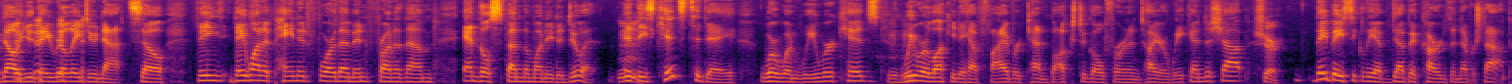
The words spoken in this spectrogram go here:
No, you they really do not. So things they want it painted for them in front of them, and they'll spend the money to do it. Mm. And these kids today, where when we were kids, Mm-hmm. we were lucky to have five or ten bucks to go for an entire weekend to shop. sure. They basically have debit cards that never stop.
